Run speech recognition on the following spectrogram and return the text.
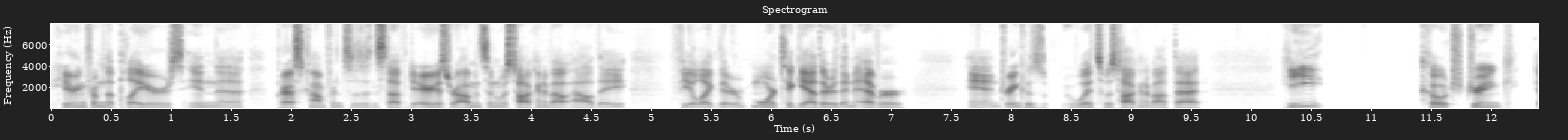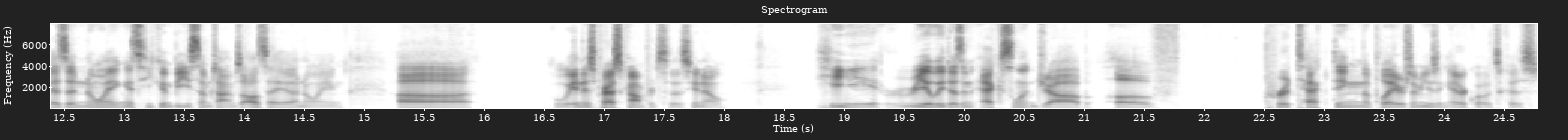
hearing from the players in the press conferences and stuff. Darius Robinson was talking about how they feel like they're more together than ever, and Drinkwitz was talking about that. He, Coach Drink, as annoying as he can be sometimes, I'll say annoying, uh, in his press conferences, you know, he really does an excellent job of protecting the players. I'm using air quotes because,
